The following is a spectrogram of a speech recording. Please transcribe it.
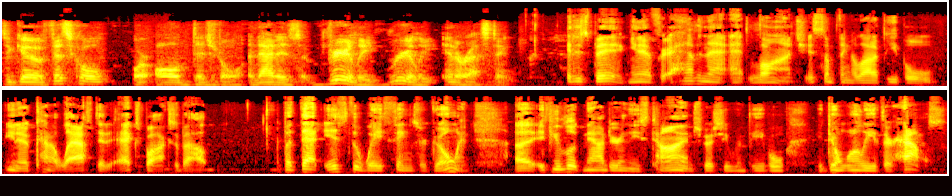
to go physical or all digital, and that is really, really interesting. It is big, you know, for having that at launch is something a lot of people, you know, kind of laughed at Xbox about but that is the way things are going. Uh, if you look now during these times, especially when people don't want to leave their house,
